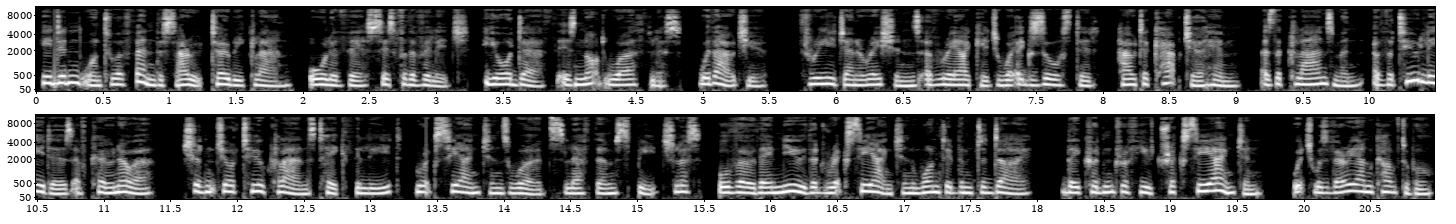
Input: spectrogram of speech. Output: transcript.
he didn't want to offend the Sarutobi clan. All of this is for the village. Your death is not worthless. Without you, three generations of Raikage were exhausted. How to capture him? As the clansman of the two leaders of Konoha, shouldn't your two clans take the lead? Rixianchan's words left them speechless. Although they knew that Rixianchan wanted them to die, they couldn't refute Trixie Angton, which was very uncomfortable.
